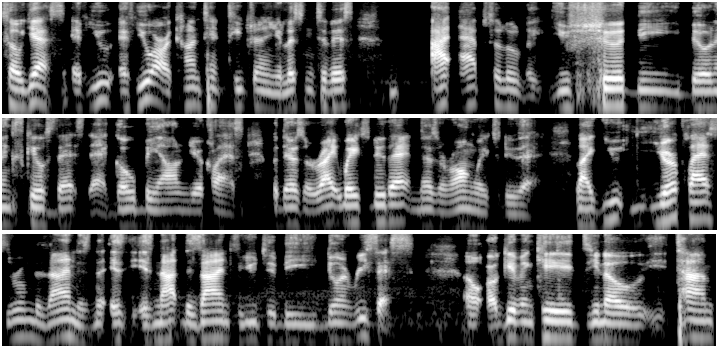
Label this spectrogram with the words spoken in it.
So yes, if you if you are a content teacher and you're listening to this, I absolutely you should be building skill sets that go beyond your class. But there's a right way to do that, and there's a wrong way to do that. Like you, your classroom design is is, is not designed for you to be doing recess or, or giving kids, you know, time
